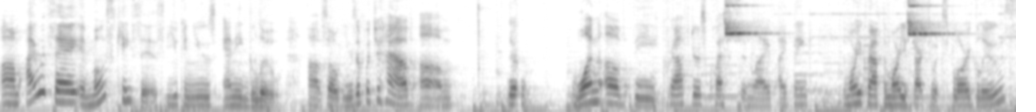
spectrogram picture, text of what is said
Um, I would say in most cases, you can use any glue. Uh, so use up what you have. Um, there, one of the crafter's quests in life, I think, the more you craft, the more you start to explore glues.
